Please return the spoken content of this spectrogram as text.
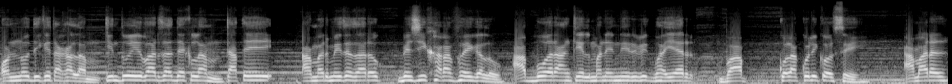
অন্য দিকে তাকালাম। কিন্তু এবার যা দেখলাম, তাতে আমার মেজাজ আরও বেশি খারাপ হয়ে গেল। আব্বু আর আঙ্কেল মানে নির্ভীক ভাইয়ার বাপ কোলাকুলি করছে। আমার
